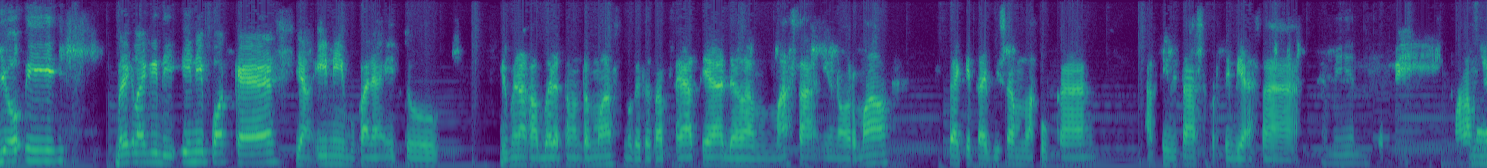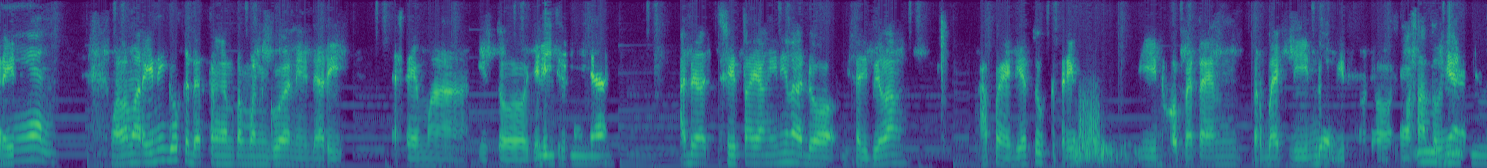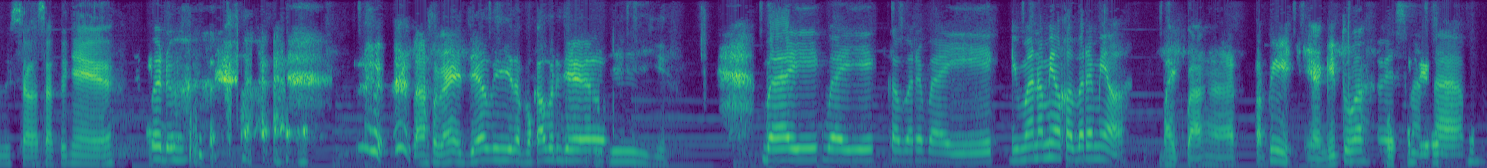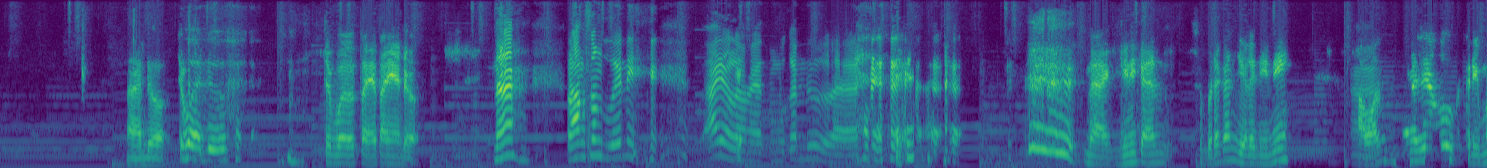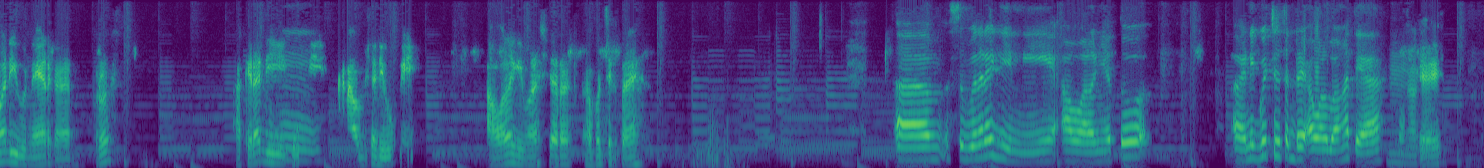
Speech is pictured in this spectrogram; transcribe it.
Yoi, balik lagi di ini podcast, yang ini bukan yang itu. Gimana kabar teman-teman? Semoga tetap sehat ya dalam masa new normal, supaya kita bisa melakukan aktivitas seperti biasa. Amin. Malam hari Amin. malam hari ini gue kedatangan teman gue nih dari SMA gitu. Jadi ceritanya ada cerita yang inilah do bisa dibilang apa ya dia tuh keterima di dua PTN terbaik di Indo gitu do. Salah satunya Uh, salah satunya ya. Waduh. langsung aja Jelly. Apa kabar Jel? Iya. Baik, baik. Kabarnya baik. Gimana Mil kabarnya Mil? Baik banget. Tapi ya gitulah. Wes, Bosan di mantap. Nah do, coba, Waduh. coba lu tanya-tanya do. Nah, langsung gue nih. Ayo lah, Matt, bukan dulu lah. Nah gini kan, sebenarnya kan Jelen ini Ah, awalnya gimana sih lu keterima di UNER kan, terus akhirnya di Hmm. UI, kenapa bisa di UI? Awalnya gimana sih cara apa ceritanya? Em, Sebenarnya gini, awalnya tuh eh, ini gue cerita dari awal banget ya. hmm, Oke. Oke.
